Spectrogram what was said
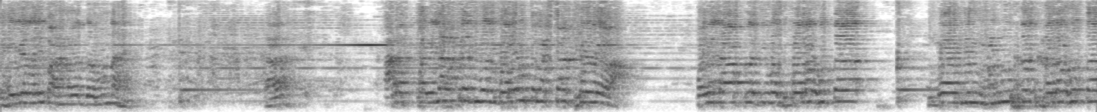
हे जे काही भांडवल दमून आहे. हा? अरे पहिला आपला दिवस बरं होतं लक्षात ठेवा. पहिला आपला दिवस बरं होत गाणी म्हणून खरं होतं.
